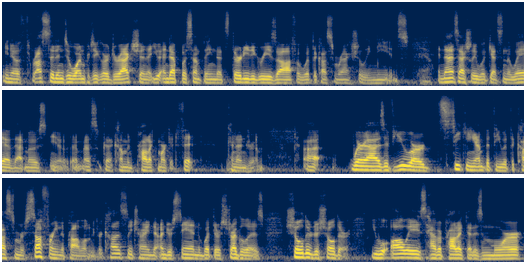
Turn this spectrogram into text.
you know thrusted into one particular direction that you end up with something that's 30 degrees off of what the customer actually needs, and that's actually what gets in the way of that most you know that most common product market fit conundrum. Uh, whereas if you are seeking empathy with the customer suffering the problem, if you're constantly trying to understand what their struggle is, shoulder to shoulder, you will always have a product that is more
